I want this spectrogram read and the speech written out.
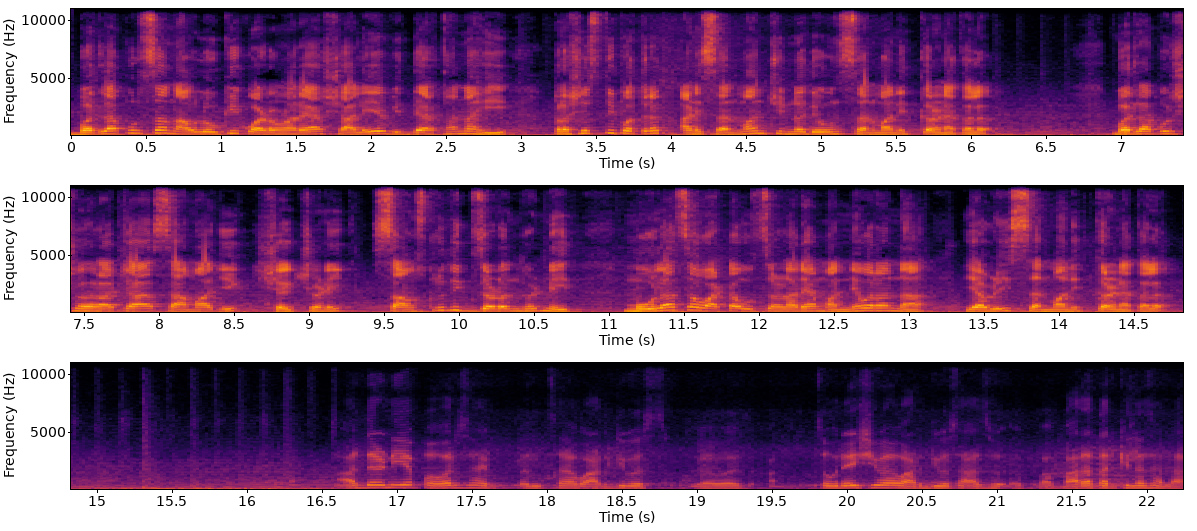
बदलापूरचा नावलौकिक वाढवणाऱ्या शालेय विद्यार्थ्यांनाही प्रशस्तीपत्रक आणि सन्मान चिन्ह देऊन सन्मानित करण्यात आलं. बदलापूर शहराच्या सामाजिक शैक्षणिक सांस्कृतिक जडणघडणीत मोलाचा वाटा उचलणाऱ्या मान्यवरांना यावेळी सन्मानित करण्यात आलं. आदरणीय पवारसाहेबांचा वाढदिवस चौऱ्याऐंशीवा वाढदिवस आज बारा तारखेला झाला.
